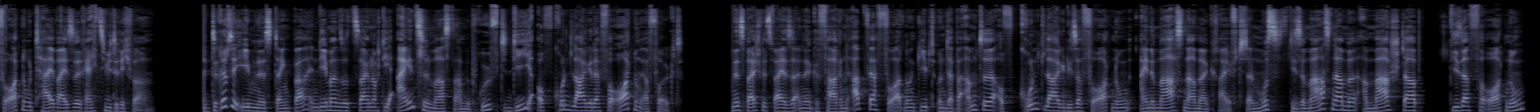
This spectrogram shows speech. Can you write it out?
Verordnung teilweise rechtswidrig war. Eine dritte Ebene ist denkbar, indem man sozusagen noch die Einzelmaßnahme prüft, die auf Grundlage der Verordnung erfolgt. Wenn es beispielsweise eine Gefahrenabwehrverordnung gibt und der Beamte auf Grundlage dieser Verordnung eine Maßnahme ergreift, dann muss diese Maßnahme am Maßstab dieser Verordnung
